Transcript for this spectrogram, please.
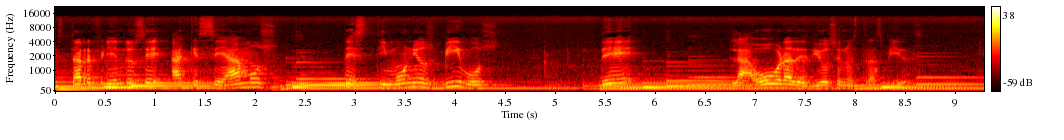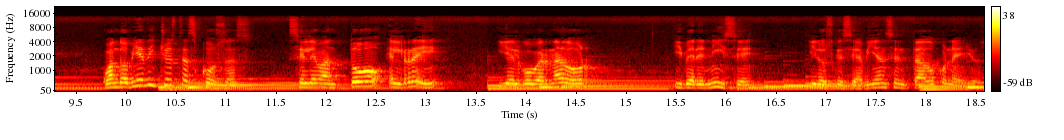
Está refiriéndose a que seamos testimonios vivos de la obra de Dios en nuestras vidas. Cuando había dicho estas cosas, se levantó el rey y el gobernador y Berenice y los que se habían sentado con ellos,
